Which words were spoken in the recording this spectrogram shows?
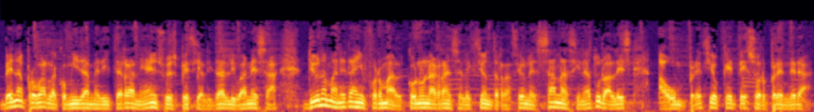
Ven a probar la comida mediterránea en su especialidad libanesa de una manera informal, con una gran selección de raciones sanas y naturales a un precio que te sorprenderá.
